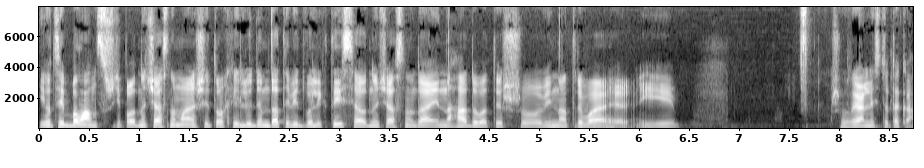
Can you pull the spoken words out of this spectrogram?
І оцей баланс, що типу, одночасно маєш і трохи людям дати відволіктися, а одночасно да, і нагадувати, що війна триває, і що реальність то така.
